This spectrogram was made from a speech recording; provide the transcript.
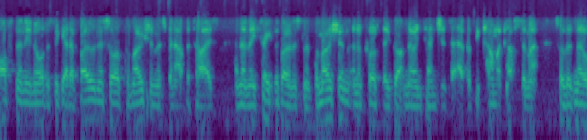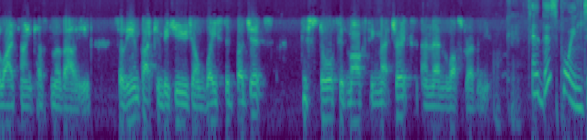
often in order to get a bonus or a promotion that's been advertised. And then they take the bonus and the promotion, and of course, they've got no intention to ever become a customer. So there's no lifetime customer value. So the impact can be huge on wasted budgets distorted marketing metrics and then lost revenue. Okay. At this point,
